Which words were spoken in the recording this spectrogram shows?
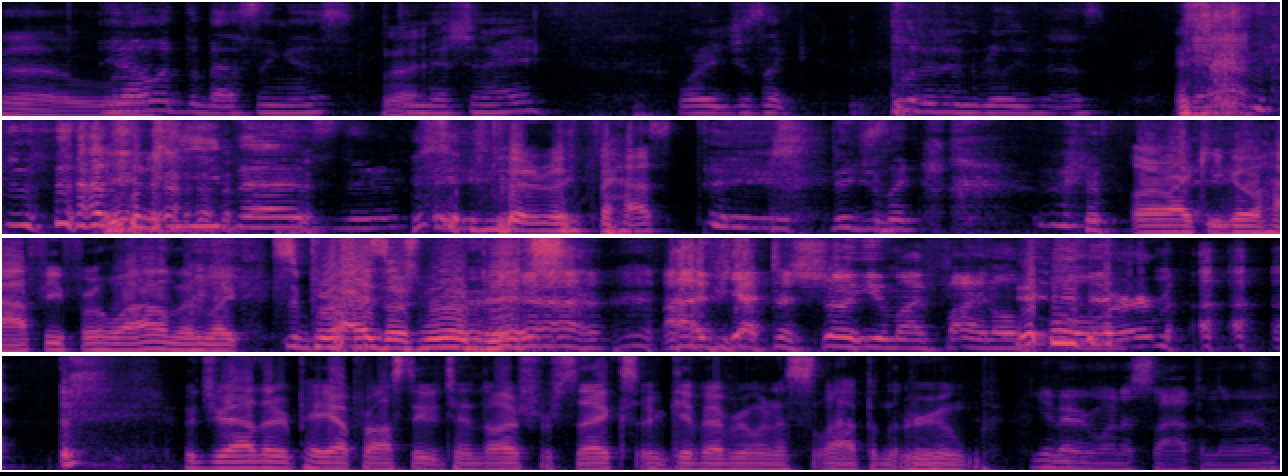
Oh, You know what the best thing is? The missionary, where you just like put it in really fast. Yeah. That's the best, dude. Put it really fast, They just like or like you go halfy for a while, and then like, surprise, there's more, bitch. I've yet to show you my final form. Would you rather pay a prostitute ten dollars for sex or give everyone a slap in the room? Give everyone a slap in the room.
